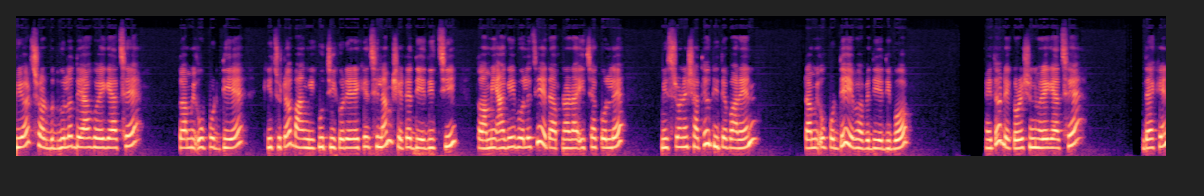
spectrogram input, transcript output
ভিওর্স শরবতগুলো দেয়া হয়ে গেছে। তো আমি উপর দিয়ে কিছুটা বাঙ্গি কুচি করে রেখেছিলাম, সেটা দিয়ে দিচ্ছি। তো আমি আগেই বলেছি, এটা আপনারা ইচ্ছা করলে মিশ্রণের সাথেও দিতে পারেন। তো আমি উপর দিয়ে এভাবে দিয়ে দিব। এই তো ডেকোরেশন হয়ে গেছে। দেখেন,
